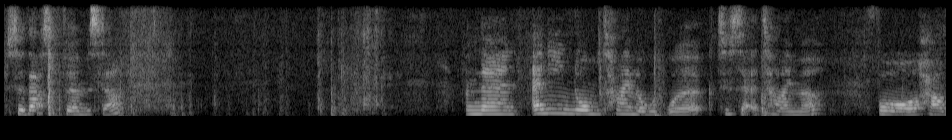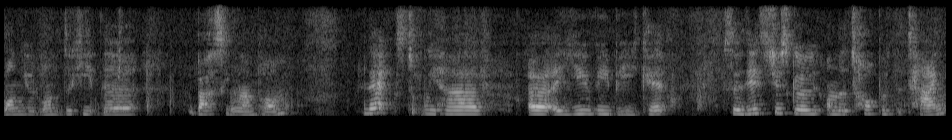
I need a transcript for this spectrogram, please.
So that's a thermostat. And then any normal timer would work to set a timer for how long you'd want to keep the basking lamp on. Next we have uh, a UVB kit. So this just goes on the top of the tank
